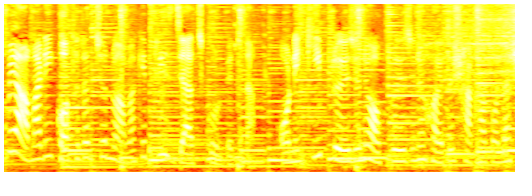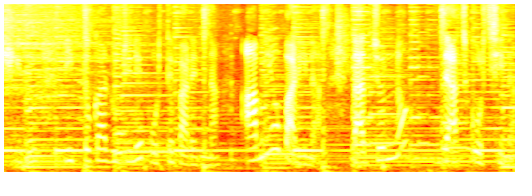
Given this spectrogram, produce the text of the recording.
তবে আমার এই কথাটার জন্য আমাকে প্লিজ জাজ করবেন না। অনেকেই প্রয়োজনে অপ্রয়োজনে হয়তো শাখা পলা সিঁদুর নিত্যকার রুটিনে পড়তে পারেন না। আমিও পারি না। তার জন্য জাজ করছি না।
